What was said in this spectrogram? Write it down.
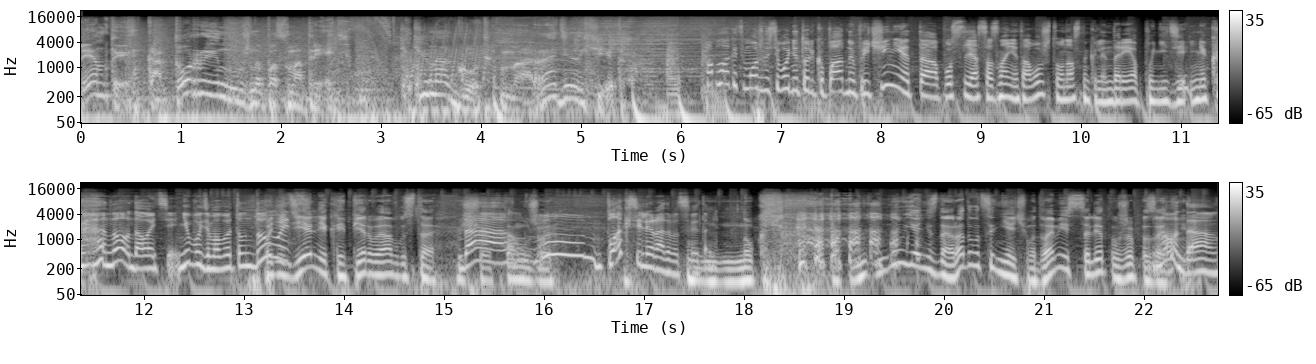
Ленты, которые нужно посмотреть. Киногуд на Радиохит. Оплакать можно сегодня только по одной причине. Это после осознания того, что у нас на календаре понедельник. Но давайте не будем об этом думать. Понедельник и 1 августа. Да, Еще к тому же. ну, плакать или радоваться, Виталий? Ну, ну, я не знаю, радоваться нечему. Два месяца лета уже позади. Ну, да.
